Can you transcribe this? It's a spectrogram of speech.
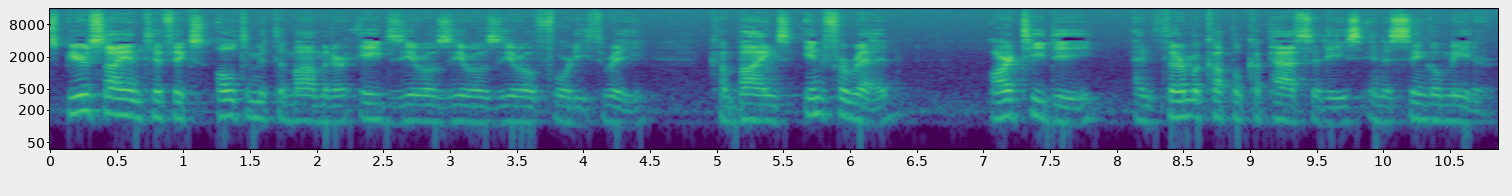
Sper Scientific's Ultimate Thermometer 800043 combines infrared, RTD, and thermocouple capacities in a single meter.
